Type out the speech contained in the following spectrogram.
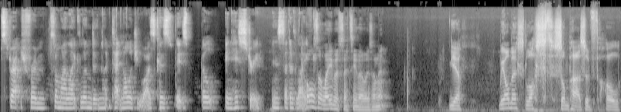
stretch from somewhere like London, like technology wise, because it's built in history instead of like. Hull's a Labour city, though, isn't it? Yeah. We almost lost some parts of Hull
